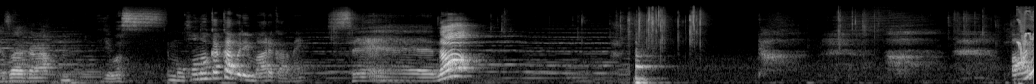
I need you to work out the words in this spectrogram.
矢沢からいきます。もうほのかかぶりもあるからね。せーの。あれ？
